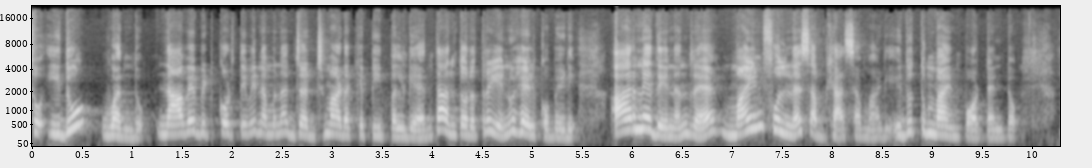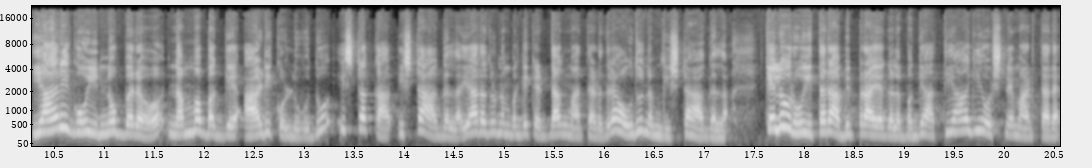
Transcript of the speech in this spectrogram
ಸೊ ಇದು ಒಂದು. ನಾವೇ ಬಿಟ್ಕೊಡ್ತೀವಿ, ನಮ್ಮನ್ನು ಜಡ್ಜ್ ಮಾಡೋಕ್ಕೆ ಪೀಪಲ್ಗೆ ಅಂತ ಅಂಥವ್ರ ಹತ್ರ ಏನು ಹೇಳ್ಕೊಬೇಡಿ. ಆರನೇದೇನೆಂದರೆ ಮೈಂಡ್ಫುಲ್ನೆಸ್ ಅಭ್ಯಾಸ ಮಾಡಿ. ಇದು ತುಂಬ ಇಂಪಾರ್ಟೆಂಟು ಯಾರಿಗೂ ಇನ್ನೊಬ್ಬರ ನಮ್ಮ ಬಗ್ಗೆ ಆಡಿಕೊಳ್ಳುವುದು ಇಷ್ಟಕ್ಕ ಇಷ್ಟ ಆಗಲ್ಲ. ಯಾರಾದರೂ ನಮ್ಮ ಬಗ್ಗೆ ಕೆಟ್ಟದಾಗಿ ಮಾತಾಡಿದ್ರೆ ಹೌದು, ನಮ್ಗೆ ಇಷ್ಟ ಆಗಲ್ಲ. ಕೆಲವರು ಇತರ ಅಭಿಪ್ರಾಯಗಳ ಬಗ್ಗೆ ಅತಿಯಾಗಿ ಯೋಚನೆ ಮಾಡ್ತಾರೆ.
